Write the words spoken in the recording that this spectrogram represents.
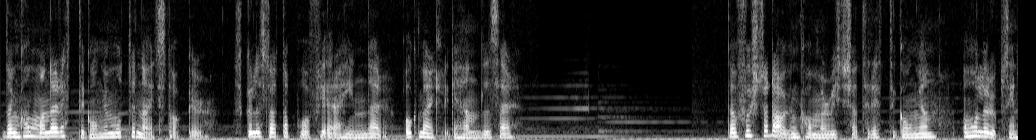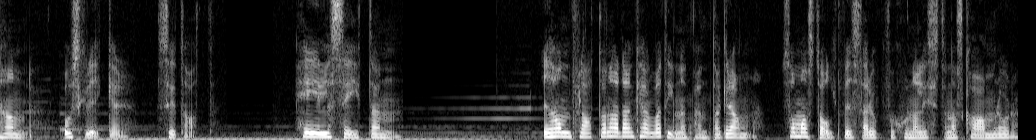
Den kommande rättegången mot The Night Stalker skulle stöta på flera hinder och märkliga händelser. Den första dagen kommer Richard till rättegången och håller upp sin hand och skriker citat Hail Satan. I handflatan hade han karvat in ett pentagram som han stolt visar upp för journalisternas kameror.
